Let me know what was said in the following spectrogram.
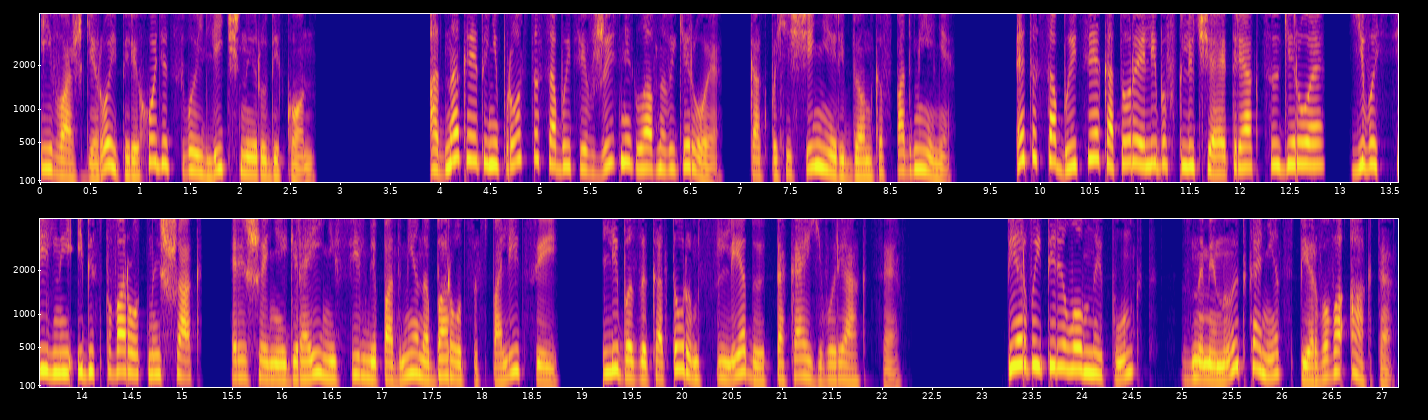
и ваш герой переходит свой личный Рубикон. Однако это не просто событие в жизни главного героя, как похищение ребенка в подмене. Это событие, которое либо включает реакцию героя, его сильный и бесповоротный шаг, решение героини в фильме «Подмена» бороться с полицией, либо за которым следует такая его реакция. Первый переломный пункт знаменует конец первого акта,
